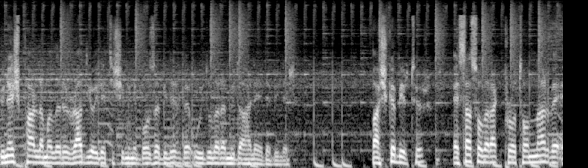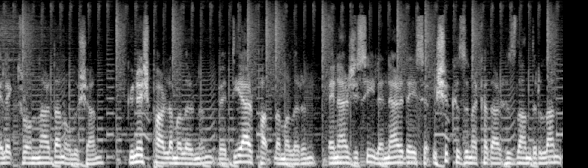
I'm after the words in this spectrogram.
güneş parlamaları radyo iletişimini bozabilir ve uydulara müdahale edebilir. Başka bir tür, esas olarak protonlar ve elektronlardan oluşan, güneş parlamalarının ve diğer patlamaların enerjisiyle neredeyse ışık hızına kadar hızlandırılan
